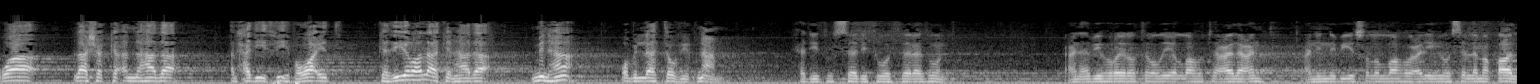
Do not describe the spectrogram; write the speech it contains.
ولا شك أن هذا الحديث فيه فوائد كثيرة لكن هذا منها وبالله التوفيق. نعم. حديث السادس والثلاثون. عن أبي هريرة رضي الله تعالى عنه عن النبي صلى الله عليه وسلم قال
